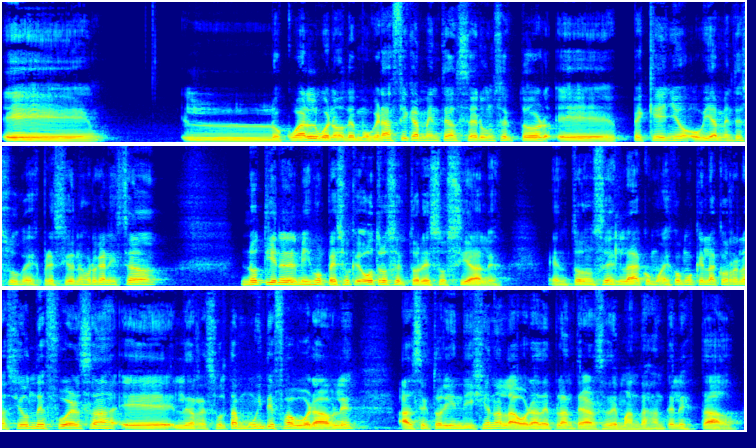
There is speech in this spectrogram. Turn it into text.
eh, lo cual, bueno, demográficamente al ser un sector eh, pequeño, obviamente sus expresiones organizadas no tienen el mismo peso que otros sectores sociales. Entonces la, como, es como que la correlación de fuerzas eh, le resulta muy desfavorable al sector indígena a la hora de plantearse demandas ante el Estado.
